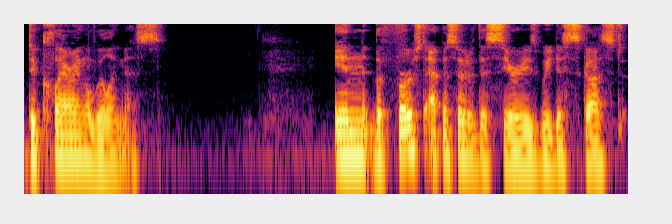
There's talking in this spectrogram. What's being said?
declaring a willingness. In the first episode of this series, we discussed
